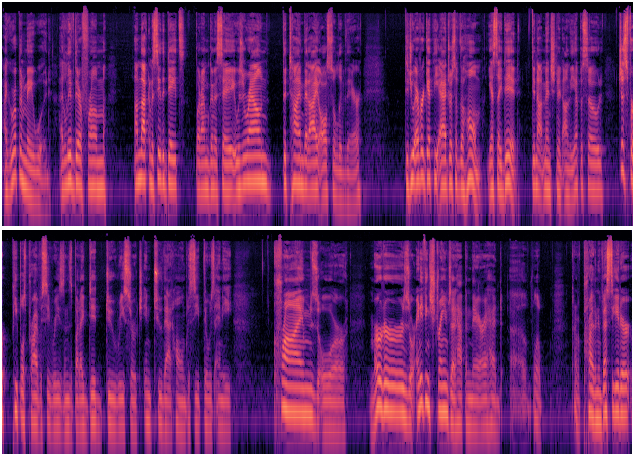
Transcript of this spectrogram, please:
I grew up in Maywood. I lived there from, I'm not going to say the dates, but I'm going to say it was around the time that I also lived there. Did you ever get the address of the home? Yes, I did. Did not mention it on the episode just for people's privacy reasons, but I did do research into that home to see if there was any crimes or murders or anything strange that happened there. I had uh, a little kind of a private investigator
